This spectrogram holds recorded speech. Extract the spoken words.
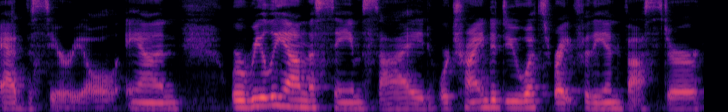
adversarial. And we're really on the same side. We're trying to do what's right for the investor.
